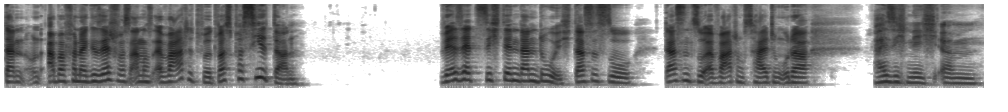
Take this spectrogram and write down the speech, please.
dann, und, aber von der Gesellschaft was anderes erwartet wird, was passiert dann? Wer setzt sich denn dann durch? Das ist so, das sind so Erwartungshaltungen oder, weiß ich nicht, ähm,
